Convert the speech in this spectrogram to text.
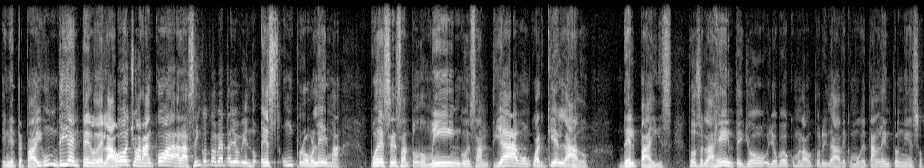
en este país. Un día entero, de las 8 arrancó a las 5 todavía está lloviendo. Es un problema Puede ser en Santo Domingo, en Santiago, en cualquier lado del país. Entonces la gente, yo, yo veo como las autoridades como que están lentos en eso.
